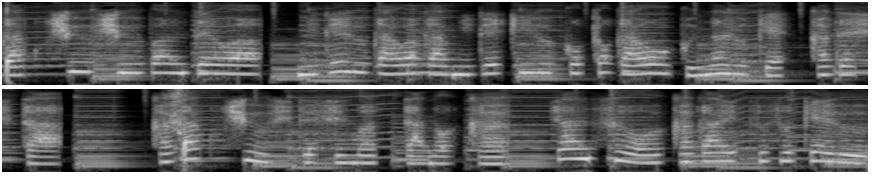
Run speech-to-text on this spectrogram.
学習終盤では、逃げる側が逃げ切ることが多くなる結果でした。過学習してしまったのか、チャンスを伺い続ける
